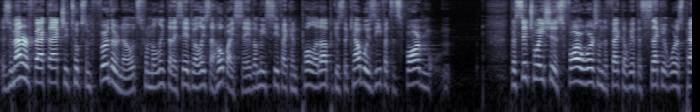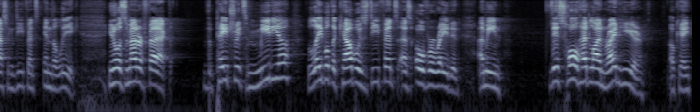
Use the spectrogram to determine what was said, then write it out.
As a matter of fact, I actually took some further notes from a link that I saved, or at least I hope I saved. Let me see if I can pull it up because the Cowboys defense is far. The situation is far worse than the fact that we have the second worst passing defense in the league. You know, as a matter of fact, the Patriots media labeled the Cowboys defense as overrated. I mean, this whole headline right here, okay?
